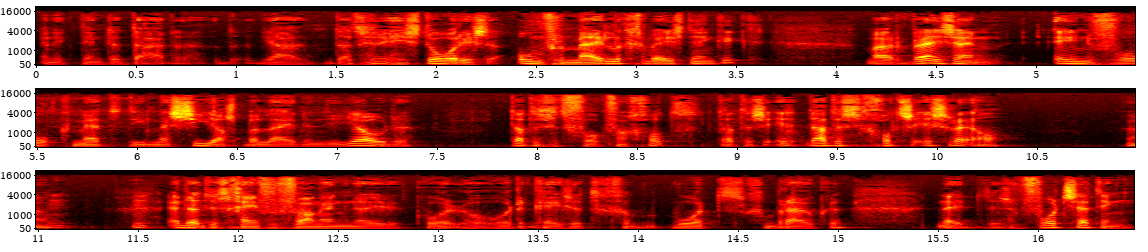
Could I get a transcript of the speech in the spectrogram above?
En ik denk dat daar, ja, dat is historisch onvermijdelijk geweest, denk ik. Maar wij zijn één volk met die Messias beleidende Joden. Dat is het volk van God. Dat is, dat is Gods Israël. Ja. Hm. Hm. En dat is geen vervanging, nee, ik hoorde Kees het woord gebruiken. Nee, het is een voortzetting.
